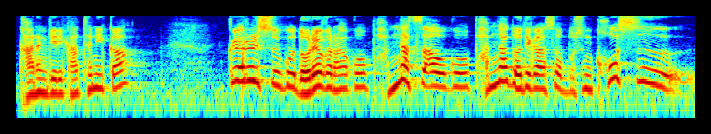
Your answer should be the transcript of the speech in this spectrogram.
가는 길이 같으니까 꾀를 쓰고 노력을 하고 밤낮 싸우고 밤낮 어디 가서 무슨 코스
